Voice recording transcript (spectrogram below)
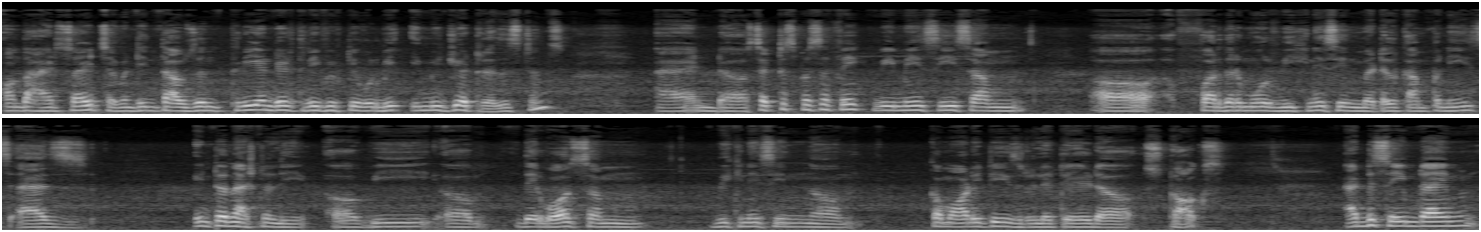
On the higher side 17,300 350 would be immediate resistance. And uh, sector specific we may see some uh, furthermore weakness in metal companies as internationally uh, we um, there was some weakness in um, commodities related uh, stocks. At the same time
